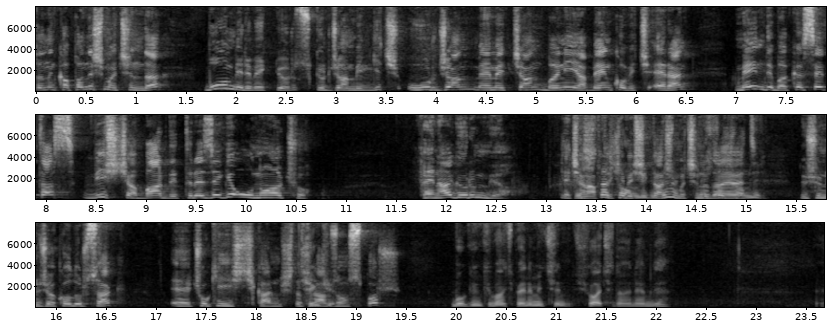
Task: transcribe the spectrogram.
haftanın kapanış maçında bu 11'i bekliyoruz. Gürcan Bilgiç, Uğurcan, Mehmetcan, Bania, Benkoviç, Eren, Mendy, Bakasetas, Vişça, Bardi, Trezege, Onuachu. Fena görünmüyor. Geçen Beşiktaş haftaki 11'i Beşiktaş değil mi? maçını da Beşiktaş evet 11'i. düşünecek olursak e, çok iyi iş çıkarmıştı Çünkü- Trabzonspor. Bugünkü maç benim için şu açıdan önemli. Ee,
